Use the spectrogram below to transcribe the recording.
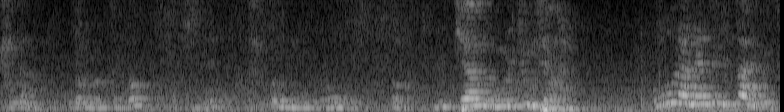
간다. 이런 것들도 역시 학부모님으로 또 유쾌한 우울증 생활. 우울한 애들이 있다는 거지.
